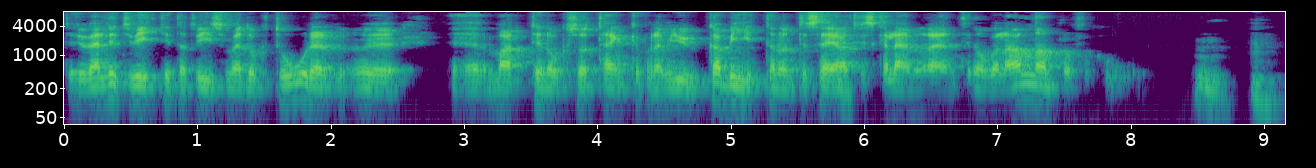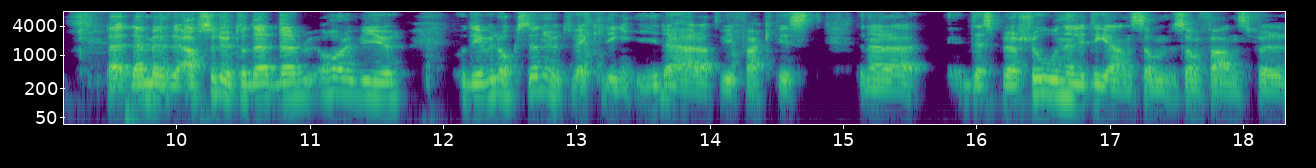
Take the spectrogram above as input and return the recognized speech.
det är väldigt viktigt att vi som är doktorer eh, Martin också tänker på den mjuka biten och inte säger att vi ska lämna den till någon annan profession. Mm. Mm. Nej, absolut, och där, där, har vi ju, och det är väl också en utveckling i det här att vi faktiskt, den här desperationen lite grann som, som fanns för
